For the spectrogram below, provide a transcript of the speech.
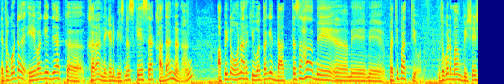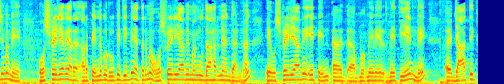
එතකොට ඒ වගේ දෙයක් කරන්න එකන බිස්නස් කේසයක් හදන්න නං අපිට ඕන අර කිවත් වගේ දත්ත සහ ප්‍රතිපත්ති ඕන. එතකොට මං විශේෂම මේ ඕස්ට්‍රේලියාව අර පෙන්න්නපු රූපය තිබේ ඇතරම ඕස්ට්‍රේලියාවේ මං උදාහරණයක් ගන්න ඒ ඔස්ට්‍රේලියාවේ ඒ පෙන් මේ තියෙන්නේ ජාතික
